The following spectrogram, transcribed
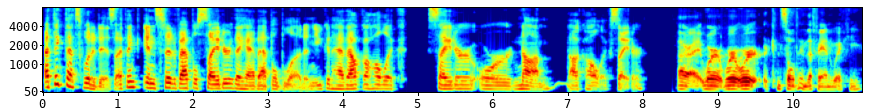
I think that's what it is. I think instead of apple cider, they have apple blood, and you can have alcoholic cider or non-alcoholic cider. All right, we're we're we're consulting the fan wiki.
